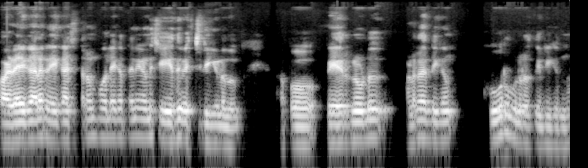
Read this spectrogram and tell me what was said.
പഴയകാല രേഖാചിത്രം പോലെയൊക്കെ തന്നെയാണ് ചെയ്ത് വെച്ചിരിക്കുന്നതും. അപ്പോൾ പേരിനോട് വളരെയധികം കൂറ് പുലർത്തിയിരിക്കുന്ന.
